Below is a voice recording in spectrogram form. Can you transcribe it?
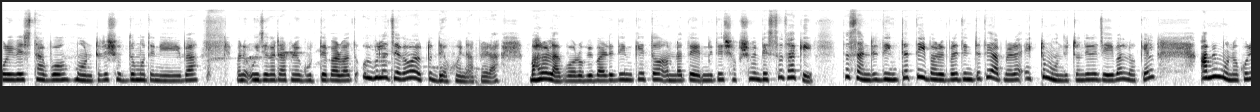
পরিবেশ থাকব, মনটারে শুদ্ধ মতো নিয়ে বা মানে ওই জায়গাটা আপনারা ঘুরতে পারবা। তো ওইগুলো জায়গাও একটু দেখুন আপনারা। ভালো লাগবো। রবিবারের দিনকে তো আমরা তো এমনিতেই সবসময় ব্যস্ত থাকি। তো সানডের দিনটাতেই বা রবিবারের দিনটাতেই আপনারা একটু মন্দির টন্দিরে যেই বা লোকাল আমি মনে করি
